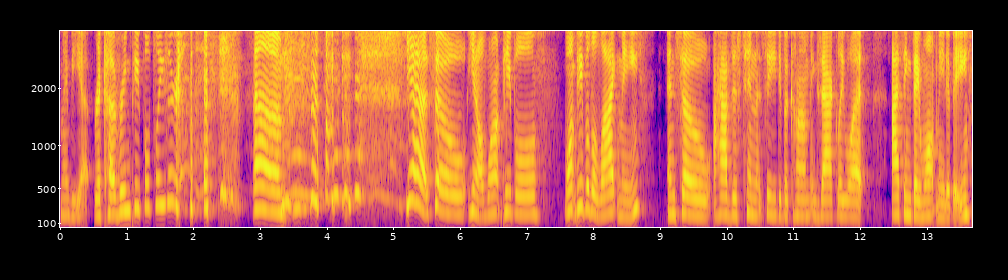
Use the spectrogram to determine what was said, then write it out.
maybe a recovering people pleaser. um, yeah, so, you know, want people want people to like me. And so I have this tendency to become exactly what I think they want me to be.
